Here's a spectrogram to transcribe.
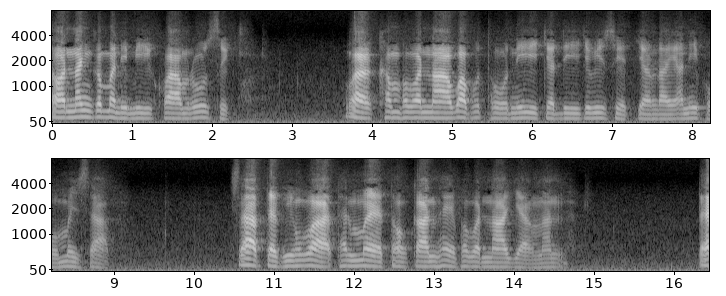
ตอนนั้นก็ไม่ได้มีความรู้สึก ว่าคำภาวนาว่าพุทโธนี้จะดีจะวิเศษอย่างไร อันนี้ผมไม่ทราบ ทราบแต่เพียงว่าท่านแม่ต้องการให้ภาวนาอย่างนั้น แต่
